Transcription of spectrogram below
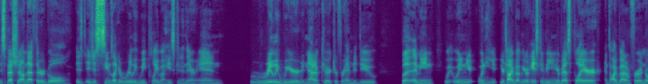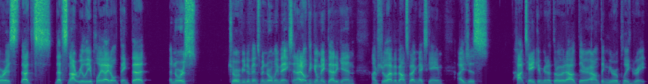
especially on that third goal, it, it just seems like a really weak play by Heiskanen there, and really weird and out of character for him to do. But I mean, when you when he, you're talking about Miro Heiskanen being your best player and talking about him for a Norris, that's that's not really a play I don't think that a Norris trophy defenseman normally makes. And I don't think he'll make that again. I'm sure he'll have a bounce back next game. I just hot take, I'm gonna throw it out there. I don't think Miro played great.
